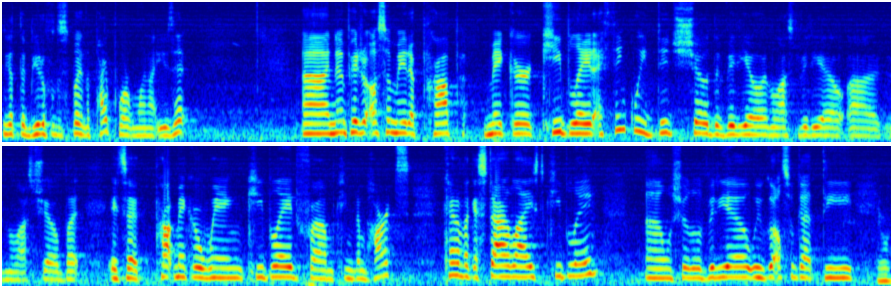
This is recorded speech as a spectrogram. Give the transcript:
you got the beautiful display in the pipe PyPortal, why not use it? Uh, Pedro also made a prop maker keyblade. I think we did show the video in the last video, uh, in the last show, but it's a prop maker wing keyblade from Kingdom Hearts, kind of like a stylized keyblade. Uh, we'll show a little video. We've also got the. Yeah, we're-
